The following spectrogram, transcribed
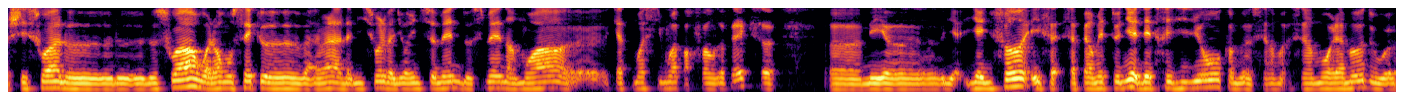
chez soi le, le, soir, ou alors on sait que bah, la mission elle va durer une semaine, deux semaines, un mois, quatre mois, six mois parfois en OPEX. mais il y, a une fin et ça, permet de tenir et d'être résilient, comme c'est un, un, mot à la mode, ou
